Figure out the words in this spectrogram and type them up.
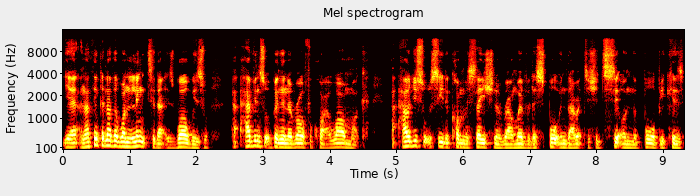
Yeah, and I think another one linked to that as well is having sort of been in the role for quite a while, Mark how do you sort of see the conversation around whether the sporting director should sit on the board? Because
